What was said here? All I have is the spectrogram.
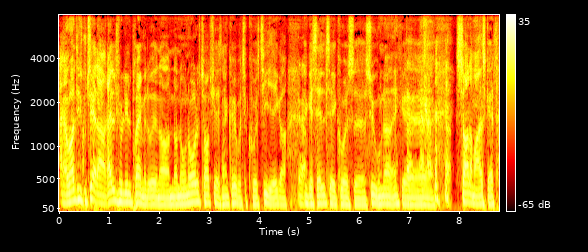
Jeg kan godt diskutere, at der er en relativt lille præmie, du ved, når, når nogle Nordic Topshares, han køber til kurs 10, ikke, og ja. han kan sælge til kurs øh, 700, ikke, ja. øh, så er der meget skat.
